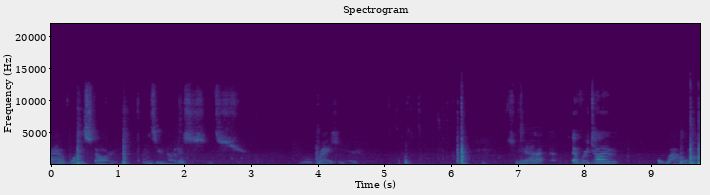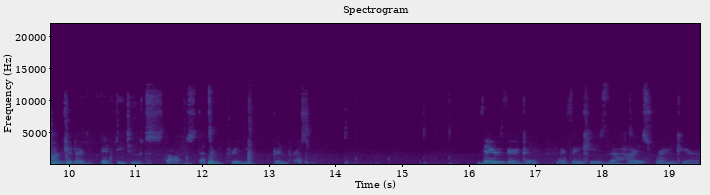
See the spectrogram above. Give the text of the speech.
I have one star, as you notice. It's right here. So yeah, every time, wow, 152 stars. That's a pretty impressive. Very, very good. I think he's the highest rank here.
